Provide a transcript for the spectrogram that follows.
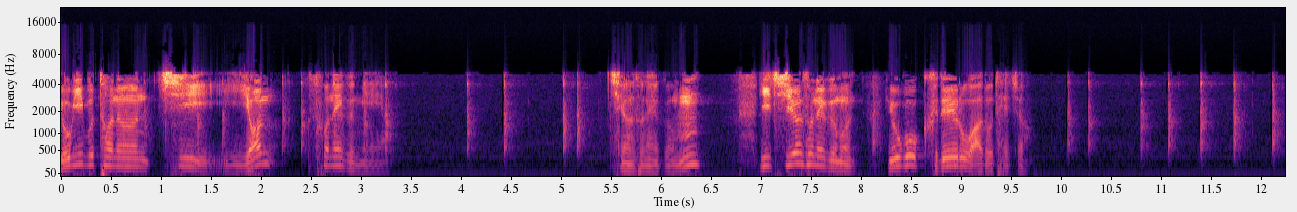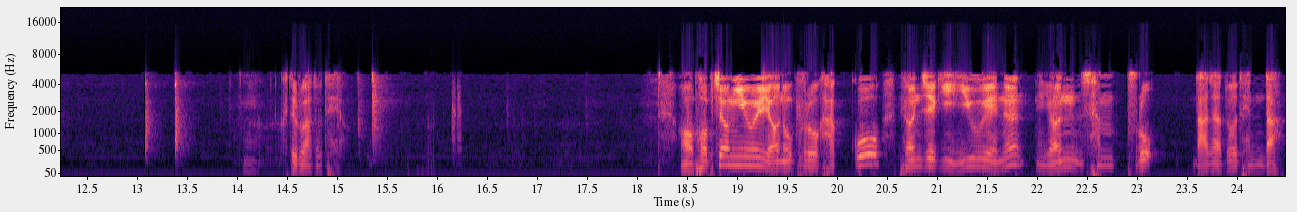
여기부터는 지연 손해금이에요. 지연 손해금. 이 지연 손해금은 요거 그대로 와도 되죠. 그대로 와도 돼요. 어, 법정 이율 연5% 갖고 변제기 이후에는 연 3% 낮아도 된다.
